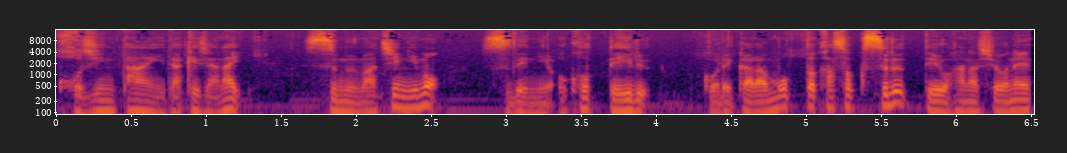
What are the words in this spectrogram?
個人単位だけじゃない。住む町にもすでに起こっている。これからもっと加速するっていうお話をね、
